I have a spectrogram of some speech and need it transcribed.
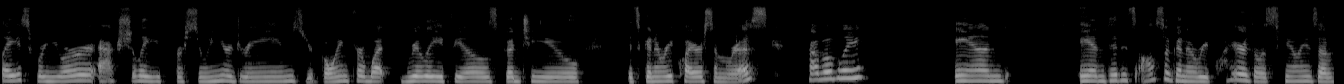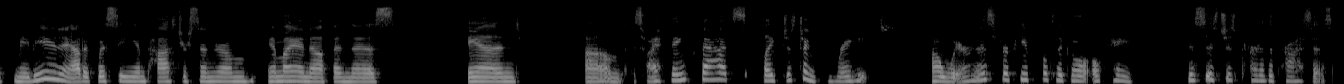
place where you're actually pursuing your dreams, you're going for what really feels good to you, it's going to require some risk probably and and that it's also going to require those feelings of maybe inadequacy imposter syndrome am i enough in this and um, so I think that's like just a great awareness for people to go, okay, this is just part of the process.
